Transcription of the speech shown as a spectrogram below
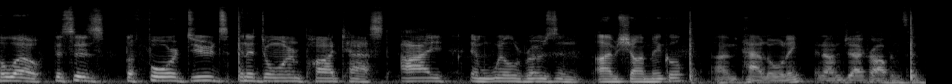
Hello, this is the Four Dudes in a Dorm podcast. I am Will Rosen. I'm Sean Minkle. I'm Pat Olding. And I'm Jack Robinson.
